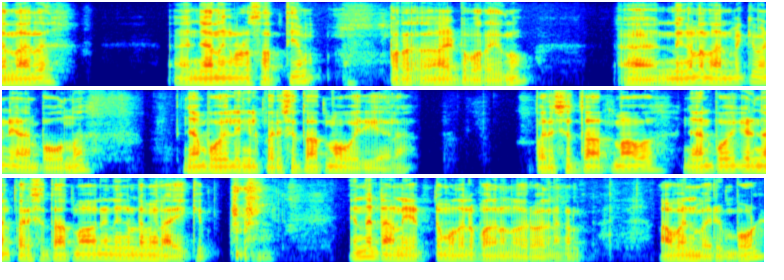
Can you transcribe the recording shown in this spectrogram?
എന്നാൽ ഞാൻ നിങ്ങളോട് സത്യം പറ ആയിട്ട് പറയുന്നു. നിങ്ങളുടെ നന്മയ്ക്ക് വേണ്ടിയാണ് ഞാൻ പോകുന്നത്. ഞാൻ പോയില്ലെങ്കിൽ പരിശുദ്ധാത്മാവ് വരികയില്ല. പരിശുദ്ധാത്മാവ് ഞാൻ പോയി കഴിഞ്ഞാൽ പരിശുദ്ധാത്മാവിനെ നിങ്ങളുടെ മേൽ അയക്കും. എന്നിട്ടാണ് എട്ട് മുതൽ പതിനൊന്ന് വരെ വചനങ്ങൾ. അവൻ വരുമ്പോൾ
